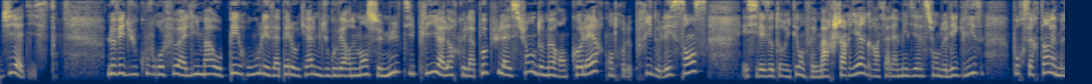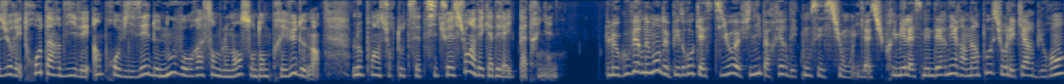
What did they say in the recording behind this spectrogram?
djihadistes. Levé du couvre-feu à Lima au Pérou, les appels au calme du gouvernement se multiplient alors que la population demeure en colère contre le prix de l'essence. Et si les autorités ont fait marche arrière grâce à la médiation de l'Église, pour certains la mesure est trop tardive et improvisée. De nouveaux rassemblements sont donc prévus demain. Le point sur toute cette situation avec Adélaïde Patrignani. Le gouvernement de Pedro Castillo a fini par faire des concessions. Il a supprimé la semaine dernière un impôt sur les carburants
